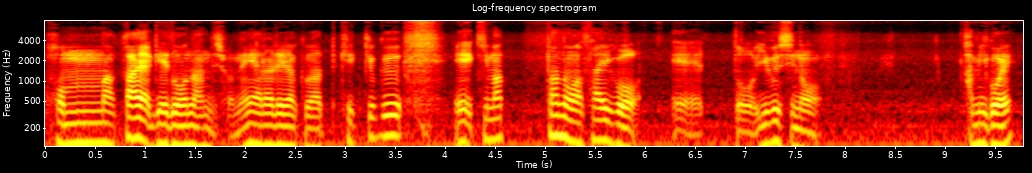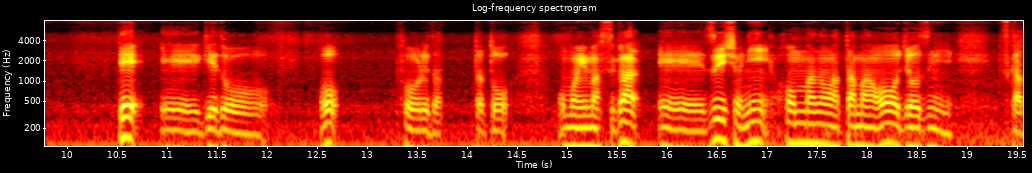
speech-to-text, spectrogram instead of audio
ほんまか下道なんでしょうね、やられ役は。結局、え決まったのは最後、えっと、いぶしの神声で、えー、下道をフォールだったと思いますが、えー、随所に本間の頭を上手に使っ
